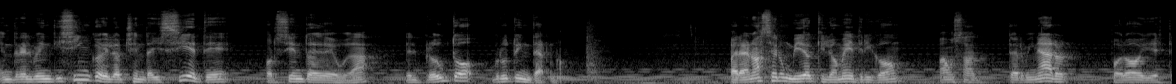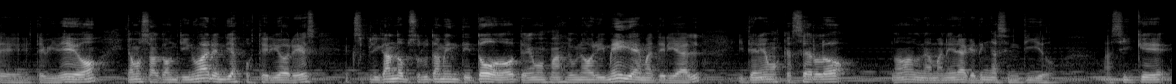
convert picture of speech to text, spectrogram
entre el 25 y el 87% de deuda del Producto Bruto Interno. Para no hacer un video kilométrico, vamos a terminar por hoy este, este video y vamos a continuar en días posteriores explicando absolutamente todo. Tenemos más de una hora y media de material y tenemos que hacerlo de una manera que tenga sentido. Así que...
